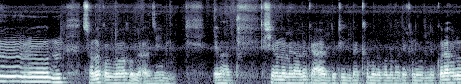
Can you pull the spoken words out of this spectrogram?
العالمون صدق الله العظيم এবার শিরোনামের আলোকে আয়াত দুটির ব্যাখ্যামূলক অনুবাদ এখানে উল্লেখ করা হলো।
